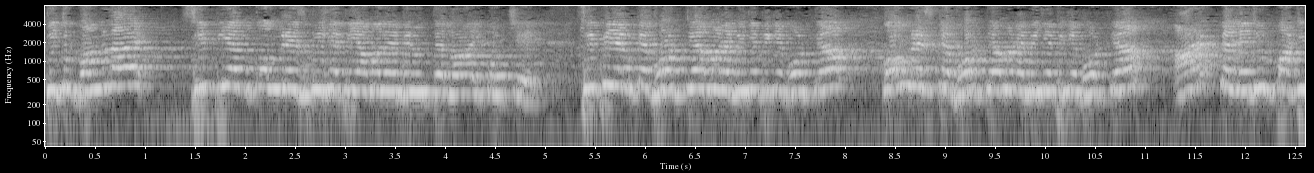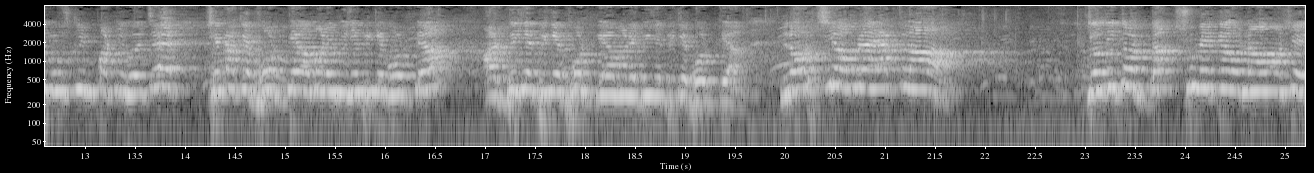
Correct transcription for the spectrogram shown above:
কিন্তু বাংলায় সিপিএম, কংগ্রেস, বিজেপি আমাদের বিরুদ্ধে লড়াই করছে। ভোট দেওয়া মানে ভোট দেওয়া ভোট দেওয়া মানে ভোট দেওয়া আর একটা লেজুর পার্টি, মুসলিম পার্টি হয়েছে, সেটাকে ভোট দেওয়া মানে ভোট দেওয়া আর ভোট দেওয়া মানে ভোট দেওয়া লড়ছি আমরা একলা। যদি তোর ডাক শুনে কেউ না আসে,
